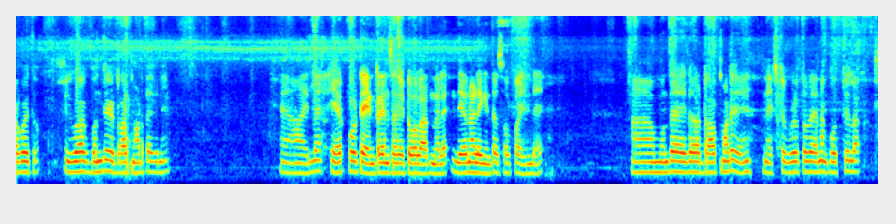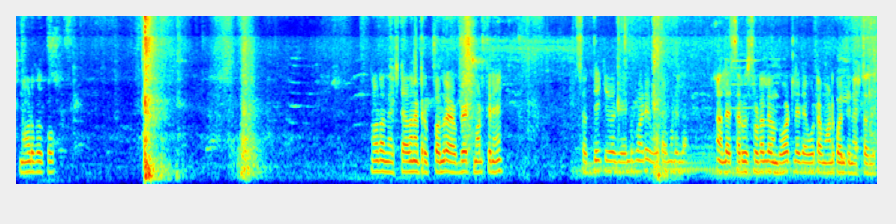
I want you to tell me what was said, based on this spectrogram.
ಆಗೋಯ್ತು. ಇವಾಗ ಬಂದು ಡ್ರಾಪ್ ಮಾಡ್ತಾಯಿದ್ದೀನಿ ಇಲ್ಲೇ ಏರ್ಪೋರ್ಟ್ ಎಂಟ್ರೆನ್ಸಲ್ಲಿ ಟೋಲ್ ಆದಮೇಲೆ, ದೇವನಹಳ್ಳಿಗಿಂತ ಸ್ವಲ್ಪ ಹಿಂದೆ. ಮುಂದೆ ಇದು ಡ್ರಾಪ್ ಮಾಡಿ ನೆಕ್ಸ್ಟ್ ಬೀಳ್ತದೆ ಏನೋ ಗೊತ್ತಿಲ್ಲ, ನೋಡಬೇಕು. ನೋಡೋಣ ನೆಕ್ಸ್ಟ್ ಯಾವ್ದಾನ ಟ್ರಿಪ್ ಅಂದರೆ ಅಪ್ಡೇಟ್ ಮಾಡ್ತೀನಿ. ಸದ್ಯಕ್ಕೆ ಇವಾಗ ಎಂಡ್ ಮಾಡಿ ಊಟ ಮಾಡಿಲ್ಲ. ಅಲ್ಲೇ ಸರ್ವಿಸ್ ರೋಡಲ್ಲಿ ಒಂದು ಹೋಟ್ಲಿದೆ ಊಟ ಮಾಡ್ಕೊತೀನಿ ಅಷ್ಟಲ್ಲಿ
